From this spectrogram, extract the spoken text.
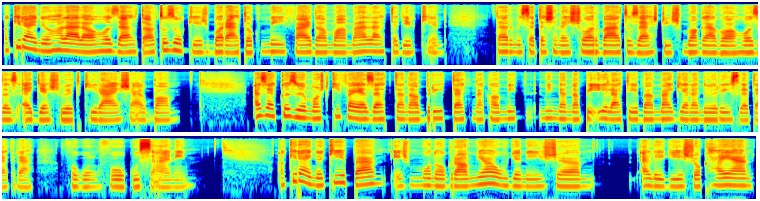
A királynő halála a hozzátartozók és barátok mély fájdalma mellett egyébként természetesen egy sor változást is magával hoz az Egyesült Királyságban. Ezek közül most kifejezetten a briteknek a mindennapi életében megjelenő részletekre fogunk fókuszálni. A királynő képe és monogramja ugyanis eléggé sok helyen,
